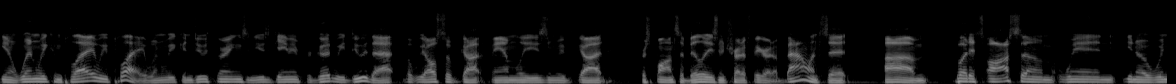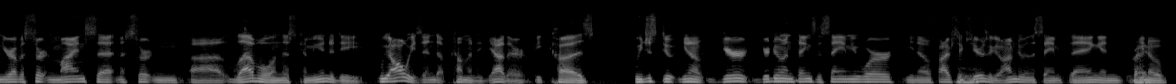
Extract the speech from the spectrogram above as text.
you know when we can play, we play. When we can do things and use gaming for good, we do that. But we also have got families and we've got responsibilities. And we try to figure out how to balance it. Um, but it's awesome when you know when you're of a certain mindset and a certain uh, level in this community. We always end up coming together because we just do. You know, you're you're doing things the same you were you know 5 6 Mhm. years ago. I'm doing the same thing, and Right. you know,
